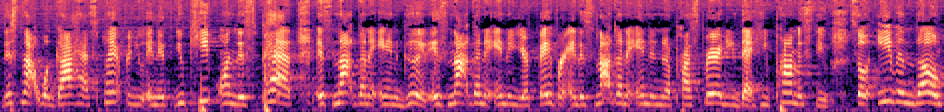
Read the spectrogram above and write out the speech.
This not what God has planned for you. And if you keep on this path, it's not going to end good. It's not going to end in your favor and it's not going to end in the prosperity that he promised you. So even though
